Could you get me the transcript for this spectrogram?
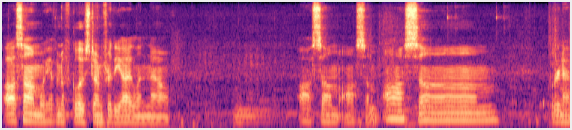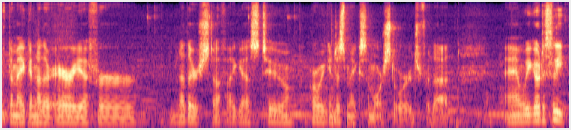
Awesome, we have enough glowstone for the island now. Awesome, awesome, awesome. We're gonna have to make another area for another stuff, I guess, too. Or we can just make some more storage for that. And we go to sleep.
